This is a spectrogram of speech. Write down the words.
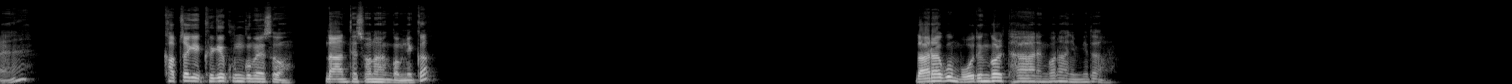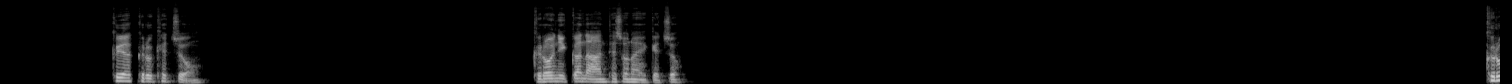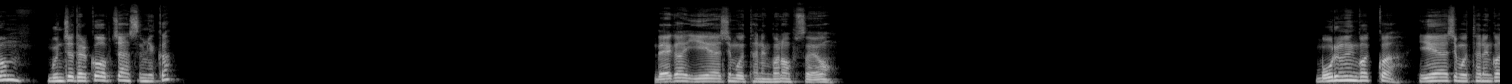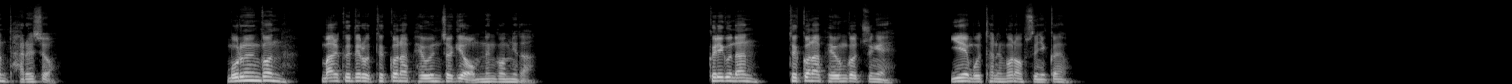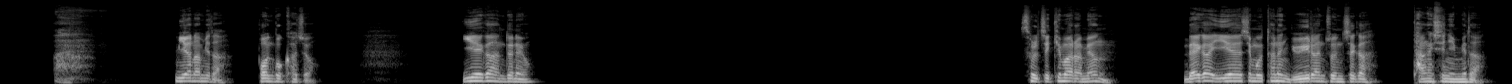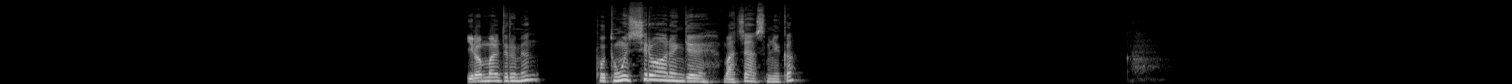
에? 갑자기 그게 궁금해서 나한테 전화한 겁니까? 나라고 모든 걸 다 아는 건 아닙니다. 그야 그렇겠죠. 그러니까 나한테 전화했겠죠. 그럼 문제될 거 없지 않습니까? 내가 이해하지 못하는 건 없어요. 모르는 것과 이해하지 못하는 건 다르죠. 모르는 건 말 그대로 듣거나 배운 적이 없는 겁니다. 그리고 난 듣거나 배운 것 중에 이해 못하는 건 없으니까요. 미안합니다. 번복하죠. 이해가 안 되네요. 솔직히 말하면 내가 이해하지 못하는 유일한 존재가 당신입니다. 이런 말 들으면 보통은 싫어하는 게 맞지 않습니까?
